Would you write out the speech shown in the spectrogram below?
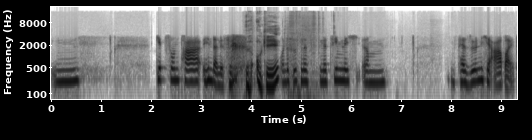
hm, gibt so ein paar Hindernisse. Okay. Und es ist eine, eine ziemlich ähm, persönliche Arbeit.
